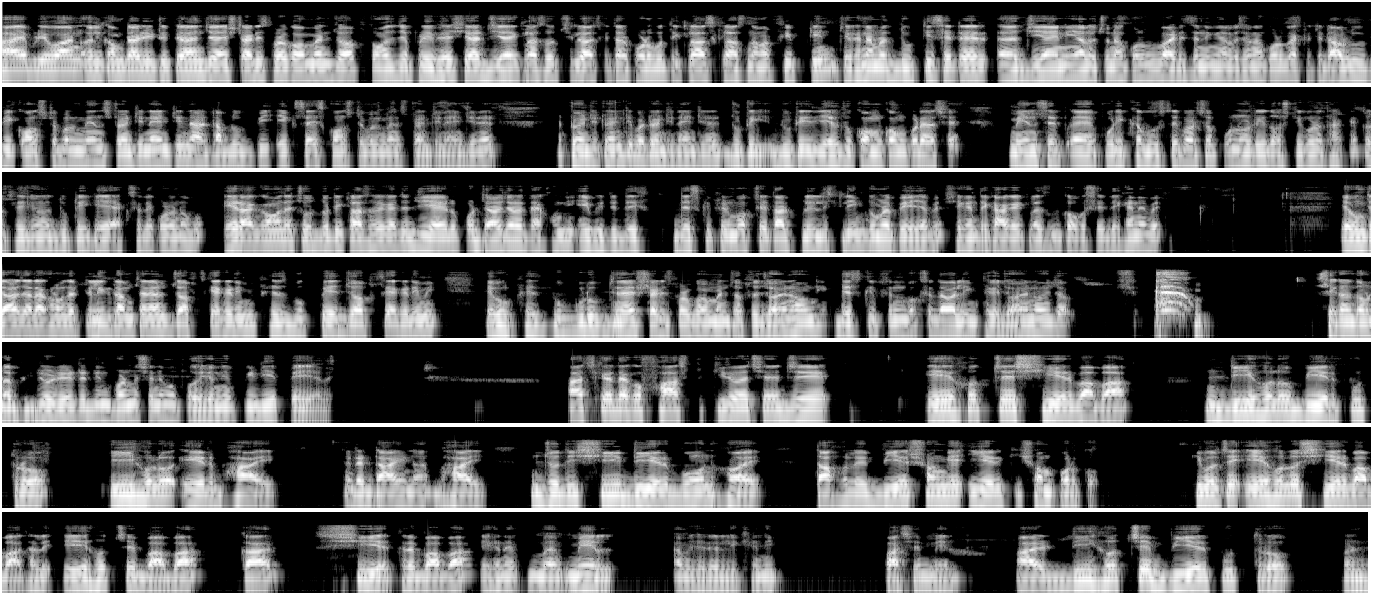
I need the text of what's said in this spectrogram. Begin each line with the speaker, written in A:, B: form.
A: Hi everyone welcome to our YouTube channel general studies for government job তোমাদের যে previous year GI class হচ্ছিল, আজকে তার পরবর্তী ক্লাস ক্লাস নাম্বার ফিফটিন যেখানে আমরা দুটি সেটের জিআই নিয়ে আলোচনা করব, বা রিজনিং নিয়ে আলোচনা করব। একটা হচ্ছে WP constable mains twenty nineteen আর WP excise constable mains twenty নাইনটিনের twenty twenty বা টোয়েন্টি নাইনটিনের দুটি দুটি যেহেতু কম কম করে আছে মেন্সের পরীক্ষা বুঝতে পারছ, পনেরোটি দশটি করে থাকে, তো সেই জন্য দুটিকে একসাথে করে নেব। এর আগে আমাদের চোদ্দটি ক্লাস হয়ে গেছে জিআই এর উপর, যারা যারা দেখোনি, এই ভিডিও ডেসক্রিপশন বক্সে তার প্লেলিস্ট লিঙ্ক তোমরা পেয়ে যাবে, সেখান থেকে আগের ক্লাসগুলোকে অবশ্যই দেখে নেবে। এবং যারা যারা এখন আমাদের Telegram channel jobs academy Facebook page jobs academy এবং Facebook group general studies for government জবসে join হওনি ডেসক্রিপশন বক্সে দেওয়া লিঙ্ক থেকে জয়েন হয়ে যাও। সেখানে তোমরা ভিডিও রিলেটেড ইনফরমেশন এবং প্রয়োজনীয় পিডিএফ পেয়ে যাবে। আজকে দেখো ফার্স্ট কি রয়েছে যে এ হচ্ছে সি এর বাবা ডি হলো বি এর পুত্র ই হলো এর ভাই, এটা ডাই না, ভাই। যদি সি ডি এর বোন হয়, তাহলে বি এর সঙ্গে ই এর কি সম্পর্ক? কি বলছে? এ হলো সি এর বাবা। তাহলে এ হচ্ছে বাবা কার? সি এর তাহলে বাবা এখানে মেল। আমি সেটা লিখে নিই। পাশে মেল। আর ডি হচ্ছে বি এর পুত্র।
